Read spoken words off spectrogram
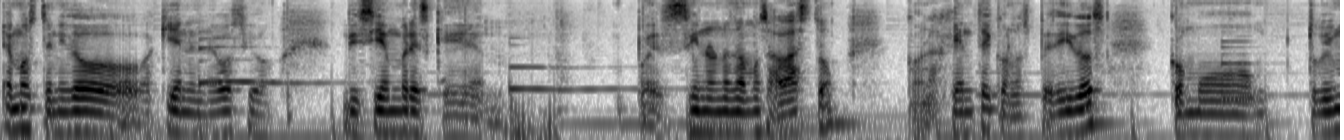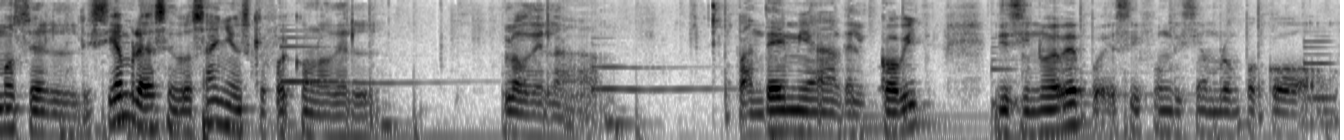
hemos tenido aquí en el negocio diciembres que pues si no nos damos abasto con la gente, con los pedidos, como tuvimos el diciembre de hace dos años que fue con lo del lo de la pandemia del COVID 19 pues sí fue un diciembre un poco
